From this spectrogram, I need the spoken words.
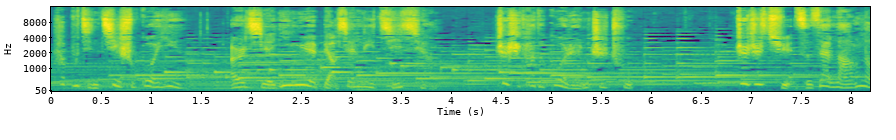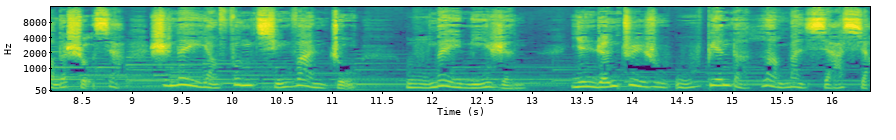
他不仅技术过硬，而且音乐表现力极强，这是他的过人之处。这支曲子在郎朗的手下是那样风情万种。妩媚迷人，引人坠入无边的浪漫遐想。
